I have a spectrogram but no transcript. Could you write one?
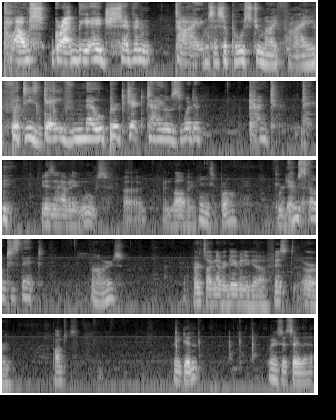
Klaus grabbed the edge seven times as opposed to my five. But he gave no projectiles. What a cunt. He doesn't have any moves uh, involving. He's a brawler. Whose fault is that? Ours. Herzog never gave any uh, fist or punches. He didn't. Where does it say that?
